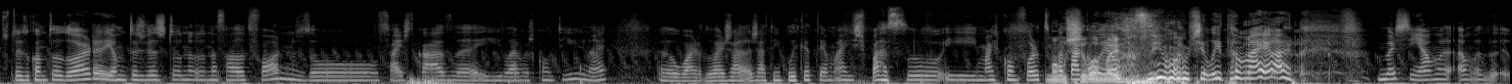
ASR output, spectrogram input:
tu tens o computador, eu muitas vezes estou na sala de fones ou sais de casa e levas contigo, não é? Uh, O hardware já, já te implica ter mais espaço e mais conforto Uma para estar com ele. maior. Sim, uma mochilita maior. Mas sim, é uma, é uma de-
